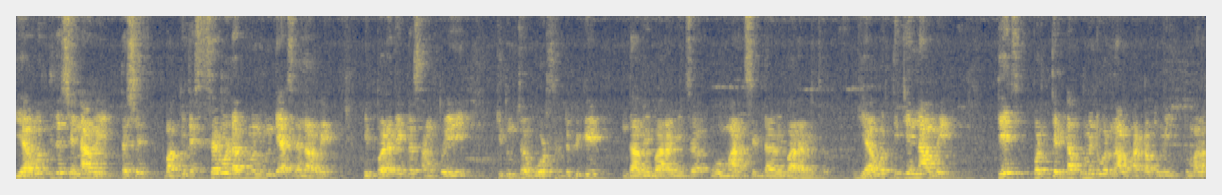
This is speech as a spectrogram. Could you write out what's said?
यावरती जसे नाव आहे तसेच बाकीच्या सर्व डॉक्युमेंटमध्ये असायला हवे मी परत एकदा सांगतोय की तुमचं बोर्ड सर्टिफिकेट दहावी बारावीचं व मार्कशीट दहावी बारावीचं. यावरती जे नाव आहे तेच प्रत्येक डॉक्युमेंटवर नाव टाका तुम्ही. तुम्हाला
